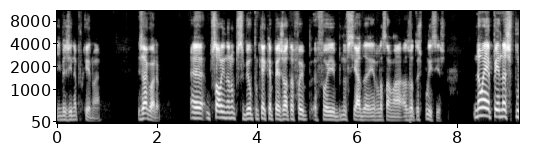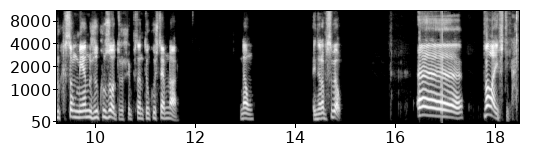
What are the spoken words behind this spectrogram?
Imagina porquê, não é? Já agora, uh, o pessoal ainda não percebeu porque é que a PJ foi, foi beneficiada em relação às outras polícias. Não é apenas porque são menos do que os outros e, portanto, o custo é menor. Não Ainda não percebeu? Uh, vá lá investigar.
